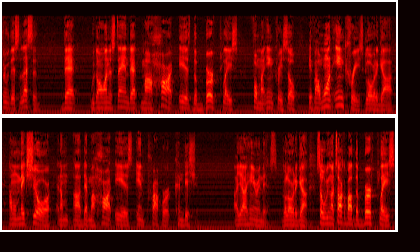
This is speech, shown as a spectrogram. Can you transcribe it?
through this lesson, that we're going to understand that my heart is the birthplace for my increase. So, if I want increase, glory to God, I'm going to make sure and I'm, uh, that my heart is in proper condition. Are y'all hearing this? Glory to God. So, we're going to talk about the birthplace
